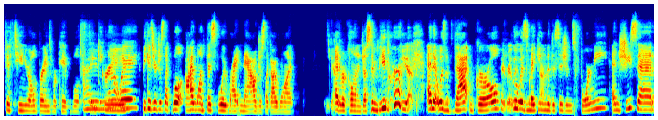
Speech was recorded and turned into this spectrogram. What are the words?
15 year old brains were capable of thinking that way. Because you're just like, well, I want this boy right now, just like I want yeah. Edward Cullen and Justin Bieber. Yeah. And it was that girl really who was was like making the decisions for me. And she said,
